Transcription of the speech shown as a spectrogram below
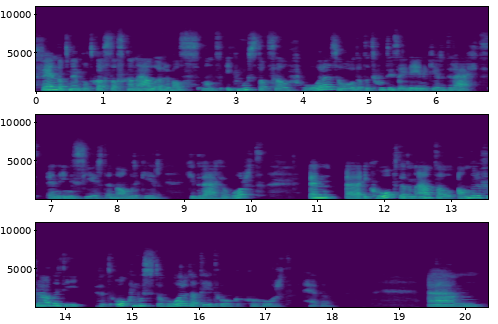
fijn dat mijn podcast als kanaal er was, want ik moest dat zelf horen, zodat het goed is dat je de ene keer draagt en initieert en de andere keer gedragen wordt. En uh, ik hoop dat een aantal andere vrouwen die het ook moesten horen, dat die het ook gehoord hebben. Um,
